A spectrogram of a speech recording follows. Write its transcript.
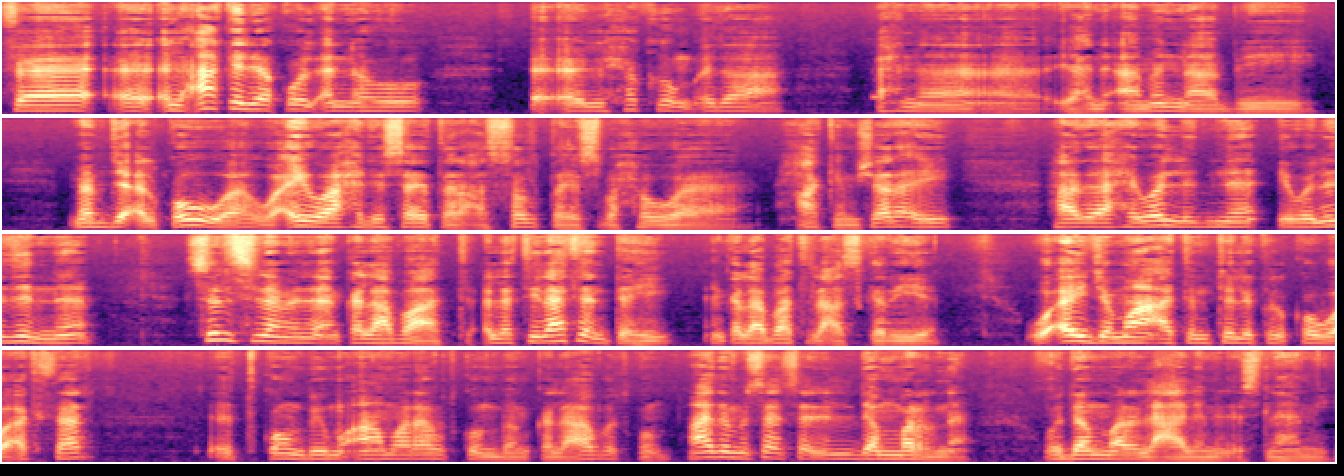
فالعاقل يقول أنه آه، الحكم إذا إحنا يعني آمنا بمبدأ القوة وأي واحد يسيطر على السلطة يصبح هو حاكم شرعي هذا حيولدنا يولد لنا سلسلة من الانقلابات التي لا تنتهي انقلابات العسكرية. وأي جماعة تمتلك القوة أكثر تقوم بمؤامرة وتقوم بانقلاب وتقوم. هذا مسلسل اللي دمرنا ودمر العالم الإسلامي.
